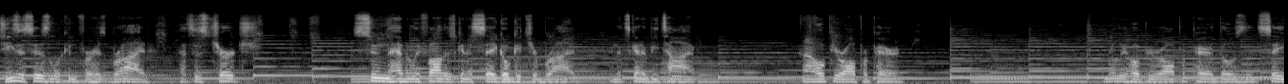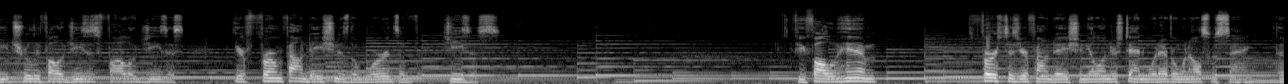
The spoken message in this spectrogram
Jesus is looking for His bride, that's His church. Soon the Heavenly Father is going to say, Go get your bride, and it's going to be time. And I hope you're all prepared. Really hope you're all prepared. Those that say you truly follow Jesus, follow Jesus. Your firm foundation is the words of Jesus. If you follow Him, first as your foundation, you'll understand what everyone else was saying. The,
